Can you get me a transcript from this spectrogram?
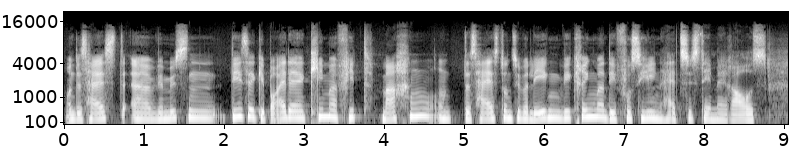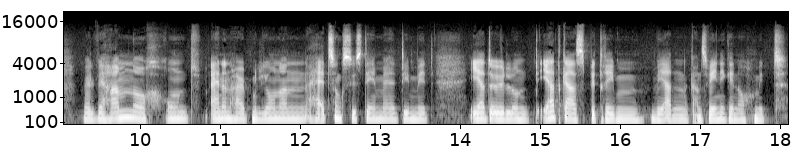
Und das heißt, äh, wir müssen diese Gebäude klimafit machen und das heißt uns überlegen, wie kriegen wir die fossilen Heizsysteme raus? Weil wir haben noch rund eineinhalb Millionen Heizungssysteme, die mit Erdöl und Erdgas betrieben werden, ganz wenige noch mit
